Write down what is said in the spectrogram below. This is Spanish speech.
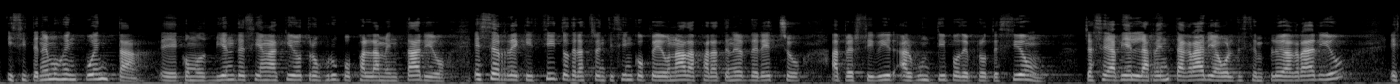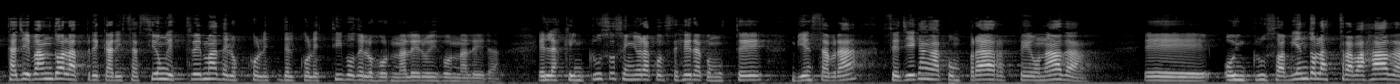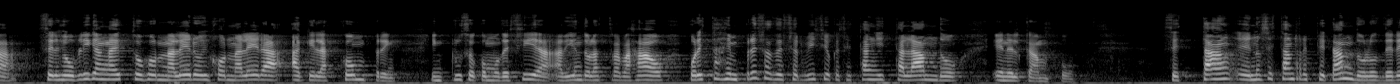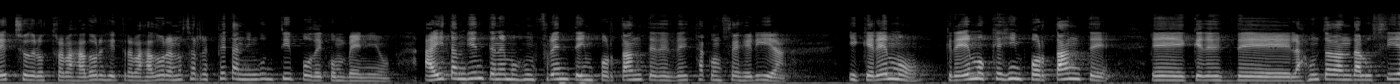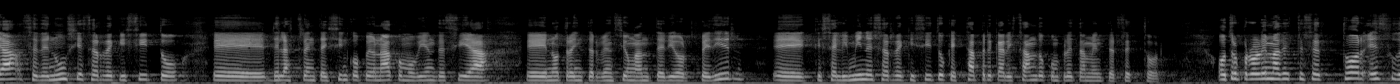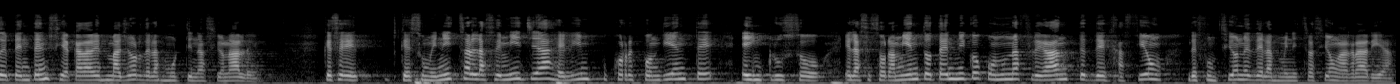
Y si tenemos en cuenta, eh, como bien decían aquí otros grupos parlamentarios, ese requisito de las 35 peonadas para tener derecho a percibir algún tipo de protección, ya sea bien la renta agraria o el desempleo agrario, está llevando a la precarización extrema del colectivo de los jornaleros y jornaleras, en las que incluso, señora consejera, como usted bien sabrá, se llegan a comprar peonadas eh, o incluso habiéndolas trabajadas se les obligan a estos jornaleros y jornaleras a que las compren, incluso, como decía, habiéndolas trabajado, por estas empresas de servicios que se están instalando en el campo. Eh, no se están respetando los derechos de los trabajadores y trabajadoras, no se respeta ningún tipo de convenio. Ahí también tenemos un frente importante desde esta consejería y queremos, creemos que es importante eh, que desde la Junta de Andalucía se denuncie ese requisito eh, de las 35 PONA, como bien decía en otra intervención anterior, pedir que se elimine ese requisito que está precarizando completamente el sector. Otro problema de este sector es su dependencia cada vez mayor de las multinacionales que, suministran las semillas, el input correspondiente e incluso el asesoramiento técnico con una flagrante dejación de funciones de la Administración agraria.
